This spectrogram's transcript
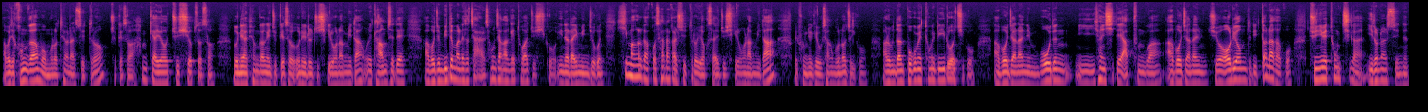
아버지 건강한 몸으로 태어날 수 있도록 주께서 함께하여 주시옵소서 은혜와 평강의 주께서 은혜를 주시길 원합니다. 우리 다음 세대 아버지 믿음 안에서 잘 성장하게 도와주시고 이 나라의 민족은 희망을 갖고 살아갈 수 있도록 역사해 주시길 원합니다. 우리 풍력의 우상 무너지고 아름다운 복음의 통일이 이루어지고 아버지 하나님 모든 이 현 시대의 아픔과 아버지 하나님 주여 어려움들이 떠나가고 주님의 통치가 일어날 수 있는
